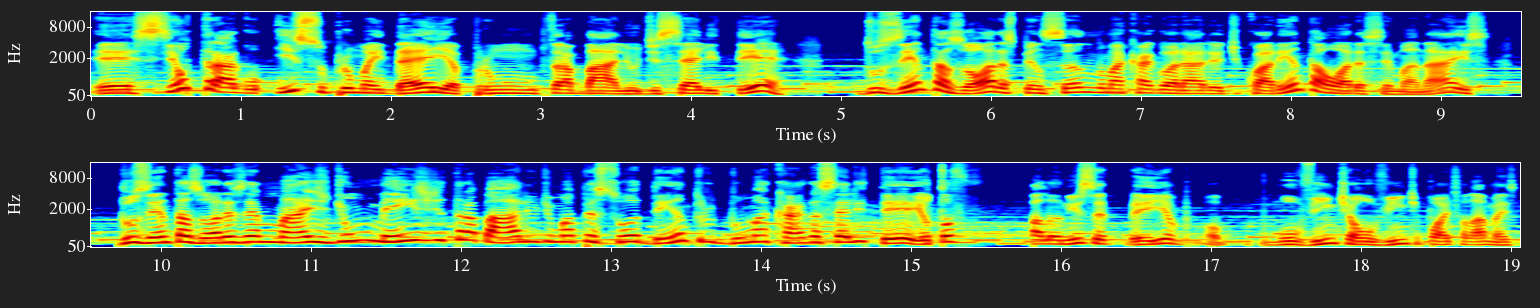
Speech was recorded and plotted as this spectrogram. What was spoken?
É, se eu trago isso para uma ideia, para um trabalho de CLT, 200 horas, pensando numa carga horária de 40 horas semanais, 200 horas é mais de um mês de trabalho de uma pessoa dentro de uma carga CLT. Eu tô falando isso, aí o ouvinte a ouvinte pode falar, mas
